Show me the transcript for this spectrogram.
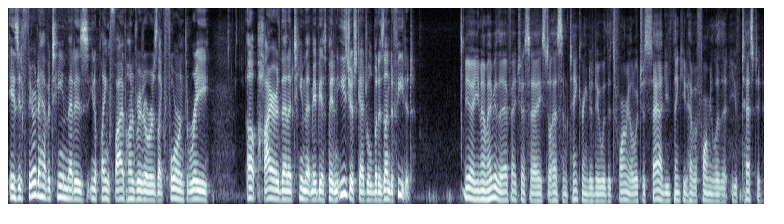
is it fair to have a team that is you know playing 500 or is like four and three up higher than a team that maybe has played an easier schedule but is undefeated? Yeah, you know, maybe the FHSA still has some tinkering to do with its formula, which is sad. You'd think you'd have a formula that you've tested.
